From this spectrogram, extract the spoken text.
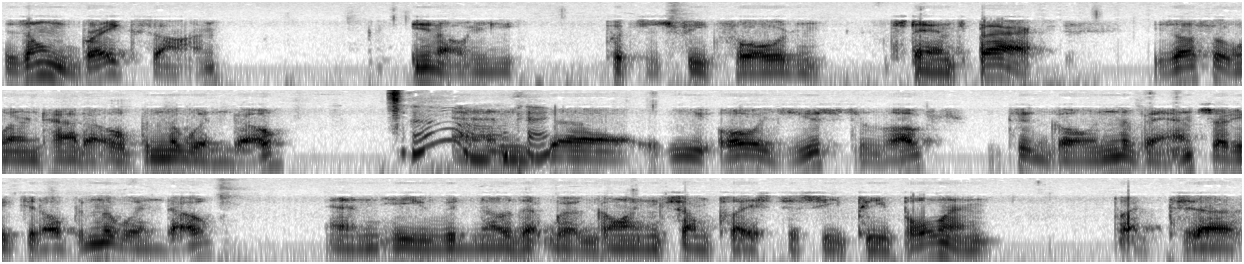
his own brakes on. You know, he puts his feet forward and stands back. He's also learned how to open the window, Oh, and okay. uh, he always used to love to go in the van so he could open the window, and he would know that we're going someplace to see people. And but uh,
